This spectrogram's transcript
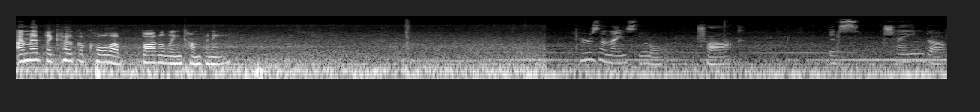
I'm at the Coca-Cola bottling company. Here's a nice little chock. It's chained up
